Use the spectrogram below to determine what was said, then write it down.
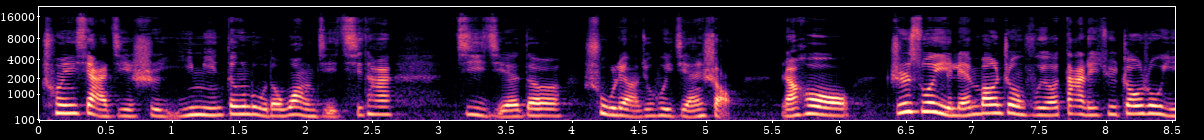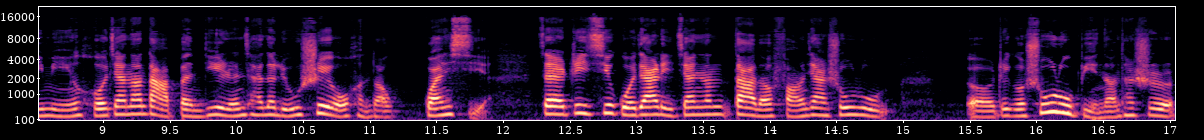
春夏季是移民登陆的旺季，其他季节的数量就会减少。然后，之所以联邦政府要大力去招收移民，和加拿大本地人才的流失有很大关系。在这期国家里，加拿大的房价收入。呃，这个收入比呢，它是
